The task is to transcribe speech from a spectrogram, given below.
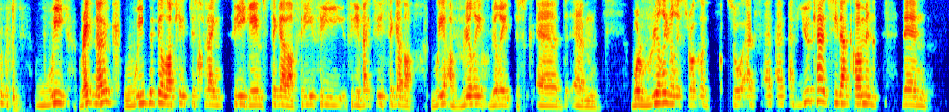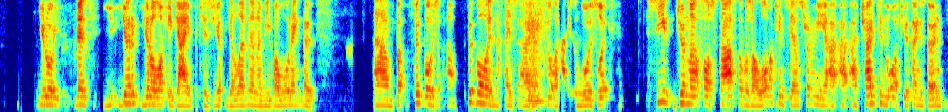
we right now we would be lucky to string three games together, three three three victories together. We are really really uh, um, we're really really struggling. So if, if if you can't see that coming, then you know then you're you're a lucky guy because you're, you're living in a wee bubble right now. Um, but football's uh, football is, uh, full of highs and lows. Look, see during that first half, there was a lot of concerns from me. I, I, I tried to note a few things down.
